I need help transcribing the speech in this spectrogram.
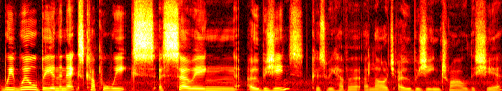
we will be in the next couple of weeks uh, sowing aubergines because we have a, a, large aubergine trial this year.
